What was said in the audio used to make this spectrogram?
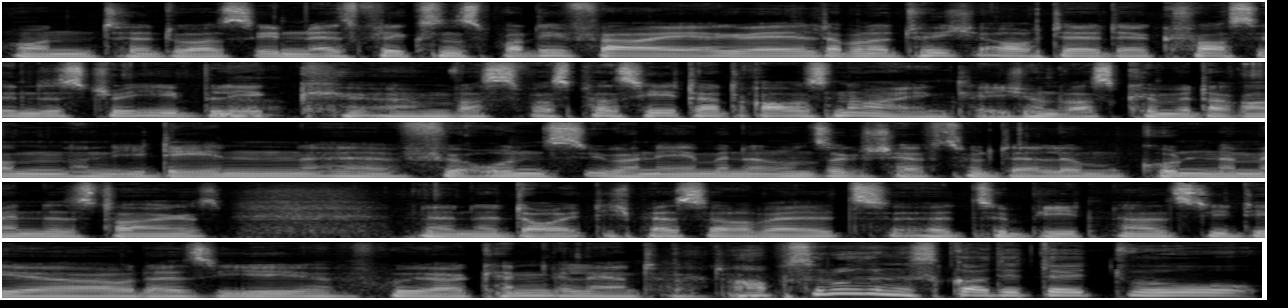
Und äh, du hast eben Netflix und Spotify gewählt, aber natürlich auch der, der Cross-Industry Blick, ja. Ähm, was, was passiert da draußen eigentlich und was können wir daran an Ideen äh, für uns übernehmen in unser Geschäftsmodell, um Kunden am Ende des Tages eine, eine deutlich bessere Welt äh, zu bieten, als die, die er oder sie früher kennengelernt hat. Absolut, und es geht ja dort, wo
